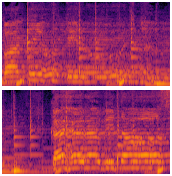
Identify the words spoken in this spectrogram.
ਬਾਤਿਓ ਤੇਰੋ ਜਨ ਕਹਿ ਰਵਿਦਾਸ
